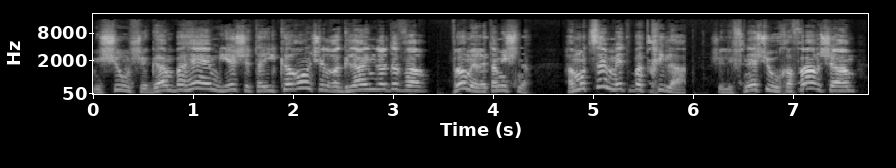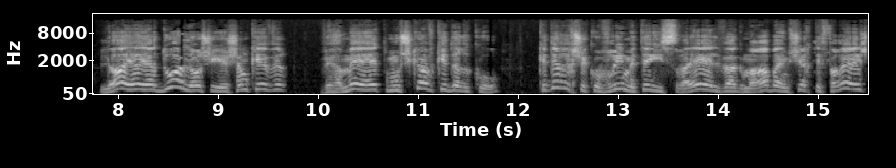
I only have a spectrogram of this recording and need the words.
משום שגם בהם יש את העיקרון של רגליים לדבר. ואומרת המשנה, המוצא מת בתחילה, שלפני שהוא חפר שם, לא היה ידוע לו שיש שם קבר. והמת מושכב כדרכו, כדרך שקוברים מתי ישראל, והגמרא בהמשך תפרש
